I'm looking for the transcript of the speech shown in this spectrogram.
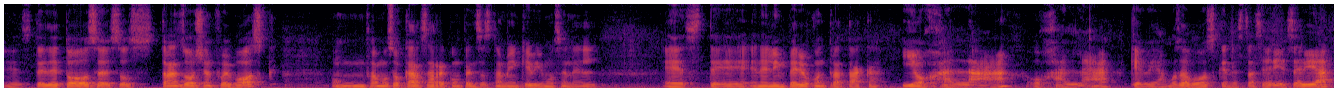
este, de todos esos Transocean fue Bosk, un famoso cazarrecompensas también que vimos en el, este, en el Imperio Contraataca. Y ojalá, ojalá que veamos a Bosque en esta serie. Sería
